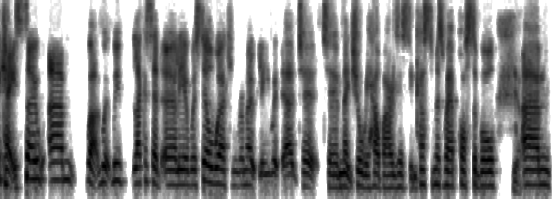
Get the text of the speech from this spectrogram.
Okay, so um, well, we, we, like I said earlier, we're still working remotely with, uh, to to make sure we help our existing customers where possible. Yeah. Um,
